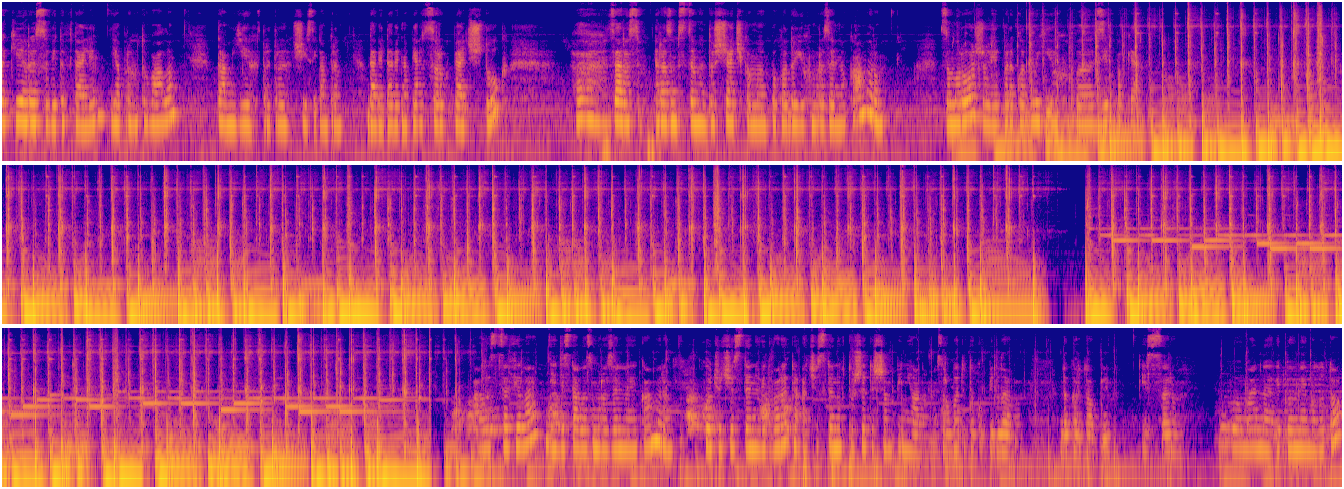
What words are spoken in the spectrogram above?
Такі рисові тефтелі я приготувала. Там їх 3, 3, 6 і там 3, 9, 9 на 5, 45 штук. Зараз разом з цими дощечками покладу їх в морозильну камеру, заморожу і перекладу їх в зіп-пакет. Філе я дістала з морозильної камери. Хочу частину відварити, а частину втушити шампіньйонами, зробити таку підливу до картоплі із сиром. Був би у мене відбивний молоток,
